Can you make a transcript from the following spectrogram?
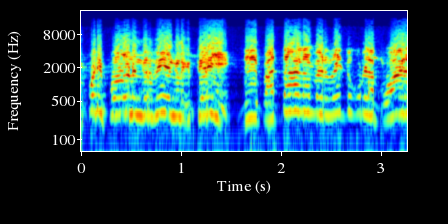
எப்படி போகணுங்கிறது எங்களுக்கு தெரியும். நீ பத்தாம் நம்பர் வீட்டுக்குள்ள போற.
